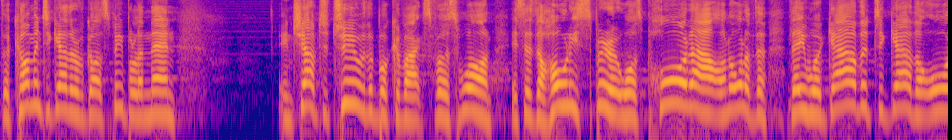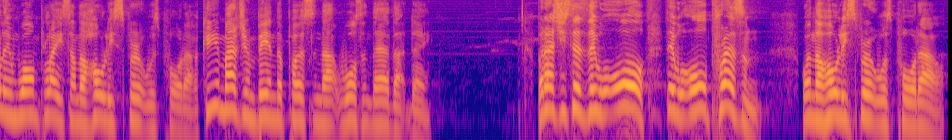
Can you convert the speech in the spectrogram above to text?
The coming together of God's people. And then in chapter 2 of the book of Acts, verse 1, it says the Holy Spirit was poured out on all of them. They were gathered together all in one place, and the Holy Spirit was poured out. Can you imagine being the person that wasn't there that day? But as actually says they were all, they were all present when the Holy Spirit was poured out.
